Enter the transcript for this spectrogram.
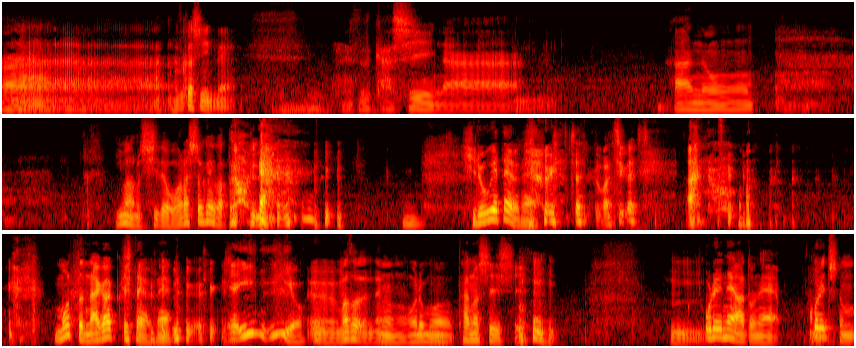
ああー。難しいね。ー難しいなあ。の今の詩で終わらしとけばよかったかもねー広げたよね。ちょっと間違えちもっと長くしたよね。いやいいいいよ、ゃったうんまあそうだよね。うん、俺も楽しいし。うん。俺ねあとねこれちょっ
